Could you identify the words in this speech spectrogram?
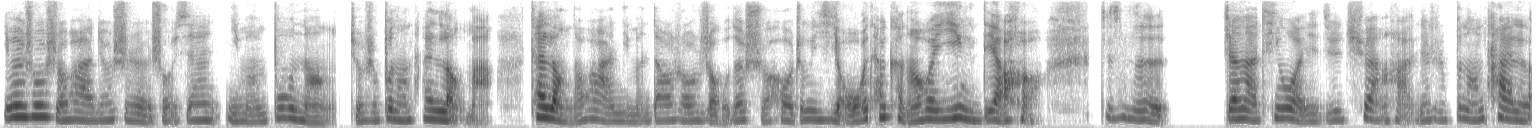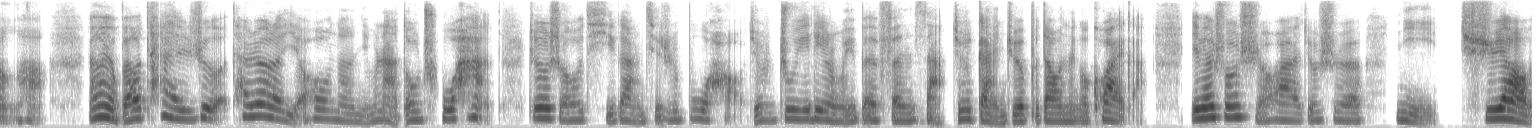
因为说实话，就是首先你们不能就是不能太冷嘛，太冷的话，你们到时候揉的时候，这个油它可能会硬掉，就是真的听我一句劝哈，就是不能太冷哈，然后也不要太热，太热了以后呢，你们俩都出汗，这个时候体感其实不好，就是注意力容易被分散，就是感觉不到那个快感。因为说实话，就是你需要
